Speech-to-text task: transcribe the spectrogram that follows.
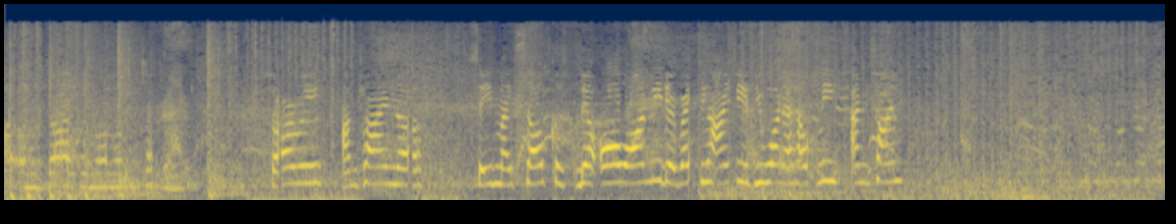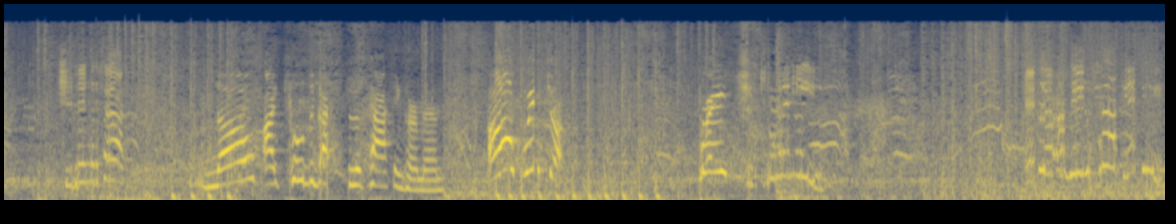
I almost died because no one was protecting me. Sorry. I'm trying to save myself because they're all on me. They're right behind me if you want to help me anytime. She didn't attack. No, I killed the guy who was attacking her, man. Oh, Breacher! Breach! Too many. Anthony, I'm being attacked, Anthony.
